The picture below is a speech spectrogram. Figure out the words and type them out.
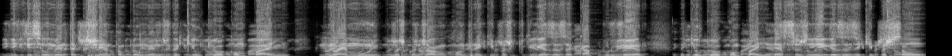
dificilmente acrescentam, pelo menos daquilo que eu acompanho, não é muito, mas quando jogam contra equipas portuguesas acabo por ver daquilo que eu acompanho dessas ligas, as equipas são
